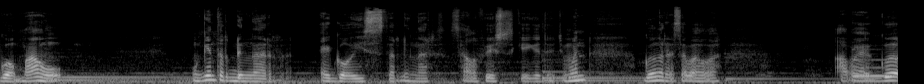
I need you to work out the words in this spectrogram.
gue mau. Mungkin terdengar egois terdengar selfish kayak gitu. Cuman gue ngerasa bahwa apa ya gue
